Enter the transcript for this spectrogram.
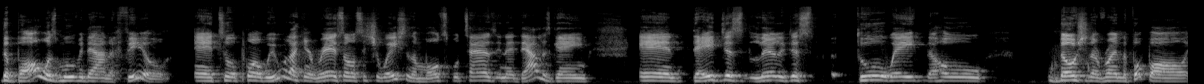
the ball was moving down the field and to a point we were like in red zone situations multiple times in that Dallas game, and they just literally just threw away the whole notion of running the football,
